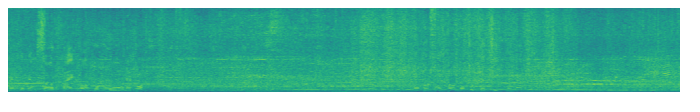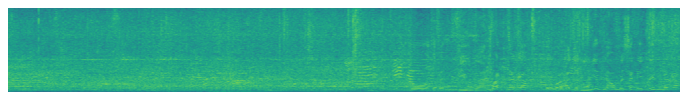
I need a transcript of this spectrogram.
นี่ก็เป็นโซนขายของพวกมูนะครับ แล้วก็ขายของกระจุกกระจิกนะครับ นะครับ แต่ว่าอาจจะดูเงียบเหงาไปสักนิดนึงนะครับ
